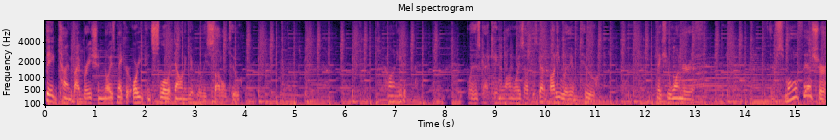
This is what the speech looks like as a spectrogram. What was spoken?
big time vibration noisemaker or you can slow it down and get really subtle too. Come on, eat it. Boy, this guy came a long ways up. He's got a buddy with him too. Makes you wonder if, if they're small fish or,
